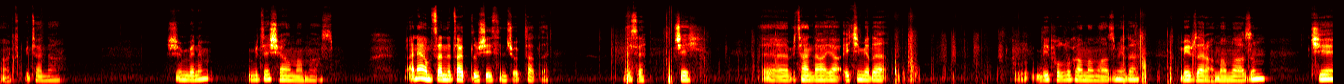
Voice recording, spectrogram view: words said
Artık bir tane daha. Şimdi benim bir de şey almam lazım. Anam sen de tatlı bir şeysin çok tatlı. Neyse şey eee, bir tane daha ya ekim ya da pul- bir pulluk almam lazım ya da mibzer almam lazım ki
